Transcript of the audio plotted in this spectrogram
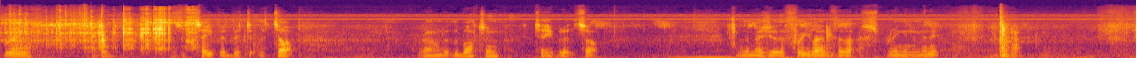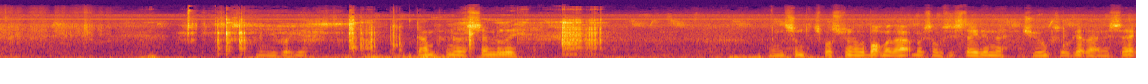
spring. There's a tapered bit at the top, round at the bottom, tapered at the top. I'm going to measure the free length of that spring in a minute. And you've got your dampener assembly. And there's something supposed to be on the bottom of that, but it's obviously stayed in the tube, so we'll get that in a sec.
